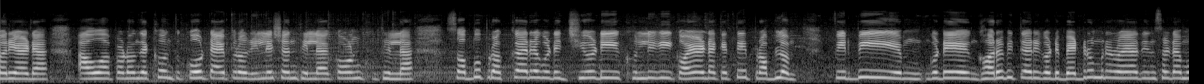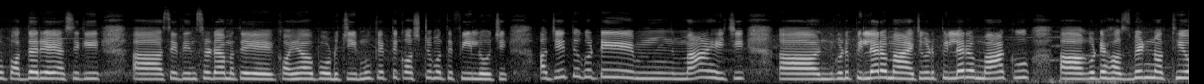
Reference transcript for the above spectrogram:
କରିବାଟା ଆଉ ଆପଣ ଦେଖନ୍ତୁ କେଉଁ ଟାଇପ୍ର ରିଲେସନ୍ ଥିଲା କ'ଣ ଥିଲା ସବୁ ପ୍ରକାରର ଗୋଟେ ଝିଅଟି ଖୋଲିକି କହିବାଟା କେତେ ପ୍ରୋବ୍ଲେମ୍ ଫିର୍ ବି ଗୋଟେ ଘର ଭିତରେ ଗୋଟେ ବେଡ଼ରୁମ୍ରେ ରହିବା ଜିନିଷଟା ମୁଁ ପଦାରେ ଆସିକି ସେ ଜିନିଷଟା ମୋତେ କହିବାକୁ ପଡ଼ୁଛି ମୁଁ କେତେ କଷ୍ଟ ମୋତେ ଫିଲ୍ ହେଉଛି ଆଉ ଯେହେତୁ ଗୋଟେ ମା ହେଇଛି ଗୋଟେ ପିଲାର ମା ହେଇଛି ଗୋଟେ ପିଲାର ମାଆକୁ ଗୋଟେ ହଜବେଣ୍ଡ ନଥିବ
